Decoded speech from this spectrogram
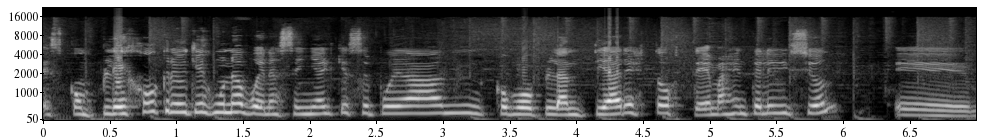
es complejo, creo que es una buena señal que se puedan como plantear estos temas en televisión, eh,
